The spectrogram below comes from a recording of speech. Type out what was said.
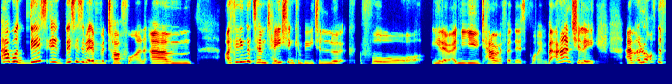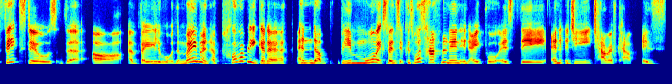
Uh, well, this is this is a bit of a tough one. Um, I think the temptation can be to look for you know a new tariff at this point, but actually, um, a lot of the fixed deals that are available at the moment are probably going to end up being more expensive because what's happening in April is the energy tariff cap is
